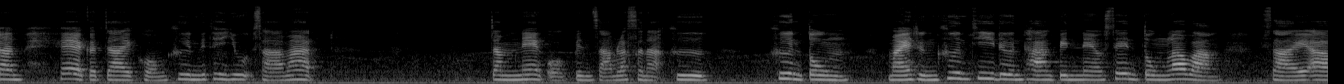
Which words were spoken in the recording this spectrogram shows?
การแพร่กระจายของคลื่นวิทยุสามารถจำแนกออกเป็น 3 ลักษณะคือคลื่นตรง หมายถึงคลื่นที่เดินทางเป็นแนวเส้นตรงระหว่างสายอา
